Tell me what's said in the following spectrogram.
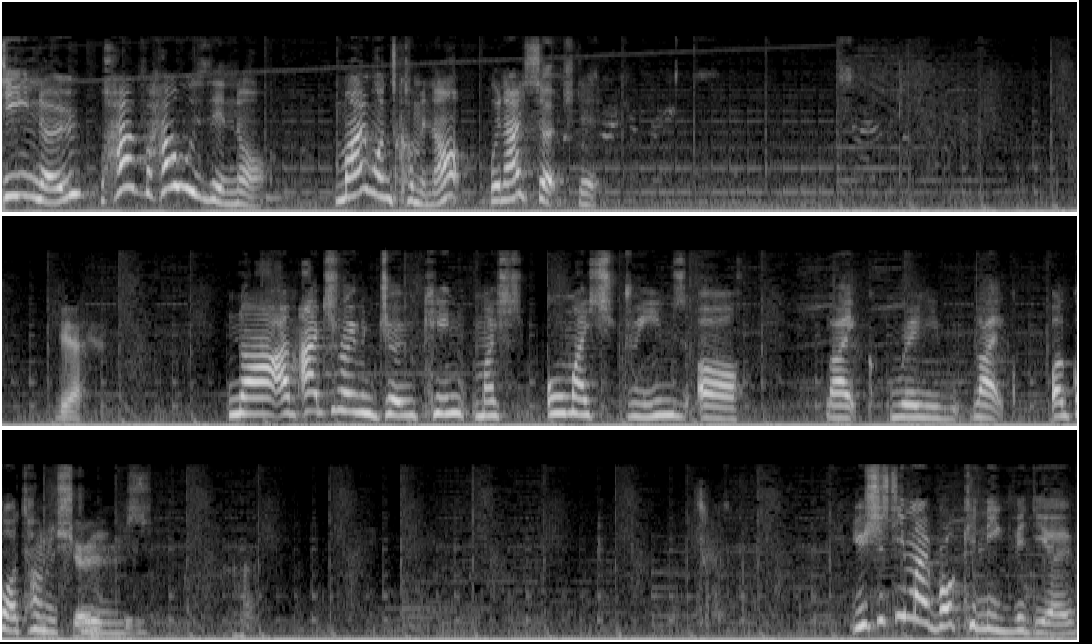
Dino, how how is it not? My one's coming up when I searched it. Yeah. Nah, I'm actually not even joking. My all my streams are like really like I got a ton of streams. You should see my Rocket League video.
